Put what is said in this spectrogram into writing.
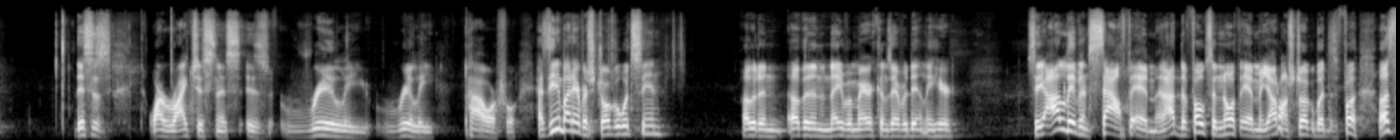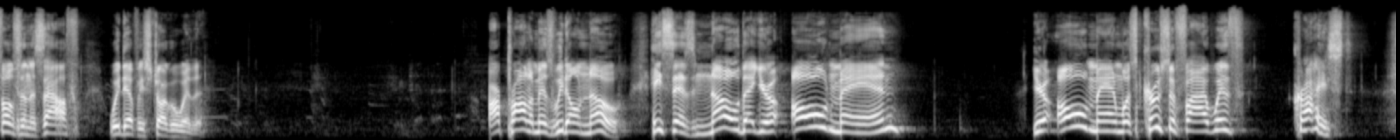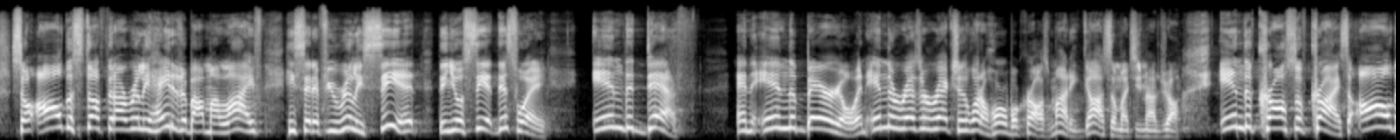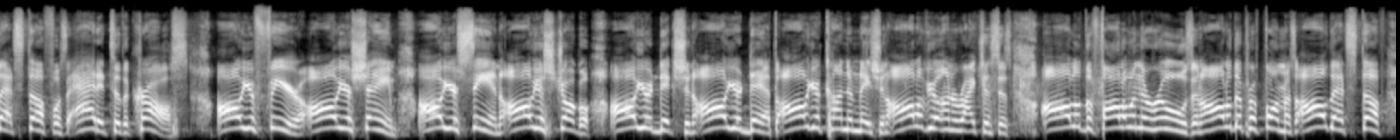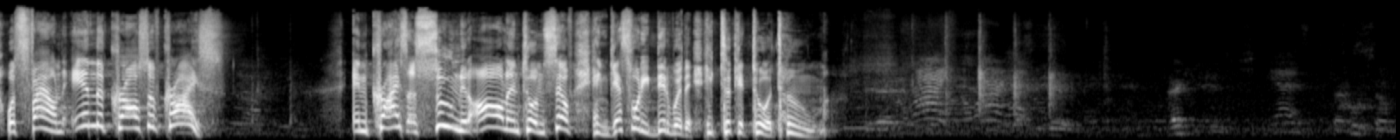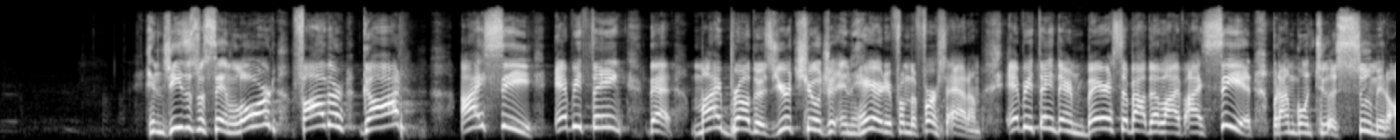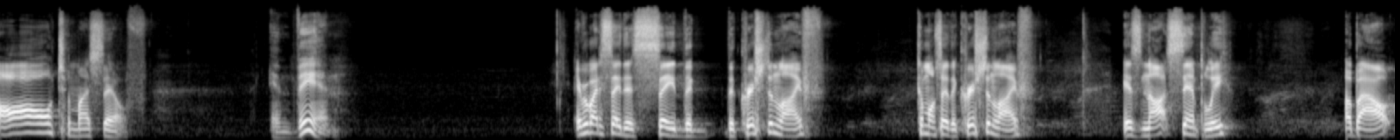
This is why righteousness is really, really powerful. Has anybody ever struggled with sin? Other than, other than the Native Americans evidently here? See, I live in South Edmond. I, the folks in North Edmond, y'all don't struggle, but us folks in the South, we definitely struggle with it. Our problem is we don't know. He says, Know that your old man, your old man was crucified with Christ. So, all the stuff that I really hated about my life, he said, if you really see it, then you'll see it this way. In the death and in the burial and in the resurrection. What a horrible cross. Mighty God, so much he's my jaw. In the cross of Christ, all that stuff was added to the cross. All your fear, all your shame, all your sin, all your struggle, all your addiction, all your death, all your condemnation, all of your unrighteousness, all of the following the rules and all of the performance, all that stuff was found in the cross of Christ. And Christ assumed it all into himself. And guess what he did with it? He took it to a tomb. And Jesus was saying, Lord, Father, God, I see everything that my brothers, your children, inherited from the first Adam. Everything they're embarrassed about their life, I see it, but I'm going to assume it all to myself. And then, everybody say this say the, the Christian life, come on, say the Christian life is not simply about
